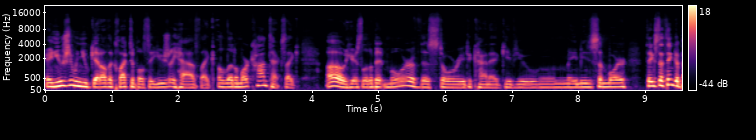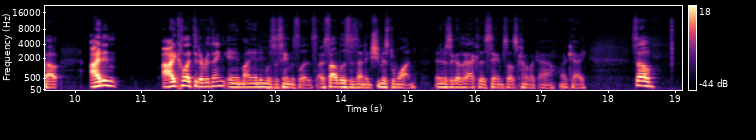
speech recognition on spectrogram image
and usually when you get all the collectibles, they usually have like a little more context, like oh, here's a little bit more of this story to kind of give you maybe some more things to think about. I didn't. I collected everything, and my ending was the same as Liz. I saw Liz's ending; she missed one, and it was exactly the same. So I was kind of like, oh, okay. So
